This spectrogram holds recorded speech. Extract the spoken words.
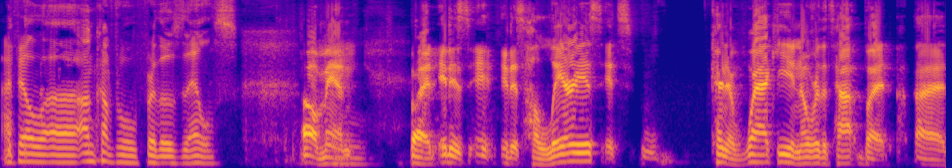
i feel uh uncomfortable for those elves oh man, Mm. but it is it, it is hilarious. It's kind of wacky and over the top, but uh,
